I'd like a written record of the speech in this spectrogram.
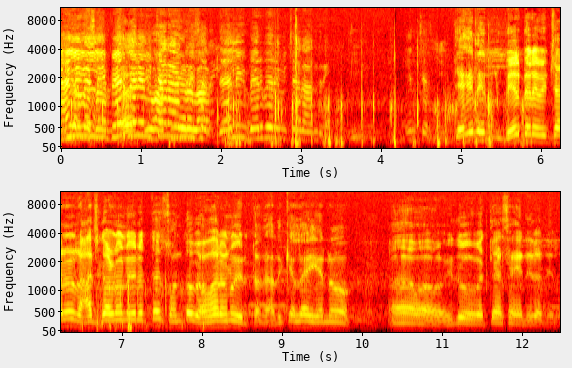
ದೆಹಲಿಯಲ್ಲಿ ಬೇರೆ ಬೇರೆ ವಿಚಾರ ಅಂದ್ರಿ ಸರ್ ದೆಹಲಿಗೆ ಬೇರೆ ಬೇರೆ ವಿಚಾರ ಅಂದ್ರಿ ಏನ್ ಚರ್ಚೆ ದೆಹಲಿ ಬೇರೆ ಬೇರೆ ವಿಚಾರ ರಾಜಕಾರಣನೂ ಇರುತ್ತೆ ಸ್ವಂತ ವ್ಯವಹಾರನೂ ಇರ್ತದೆ. ಅದಕ್ಕೆಲ್ಲ ಏನು ಇದು ವ್ಯತ್ಯಾಸ ಏನಿರೋದಿಲ್ಲ.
